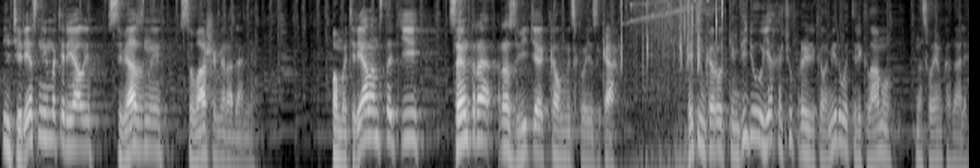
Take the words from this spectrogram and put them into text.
интересные материалы, связанные с вашими родами. По материалам статьи Центра развития калмыцкого языка. Этим коротким видео я хочу прорекламировать рекламу на своем канале.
